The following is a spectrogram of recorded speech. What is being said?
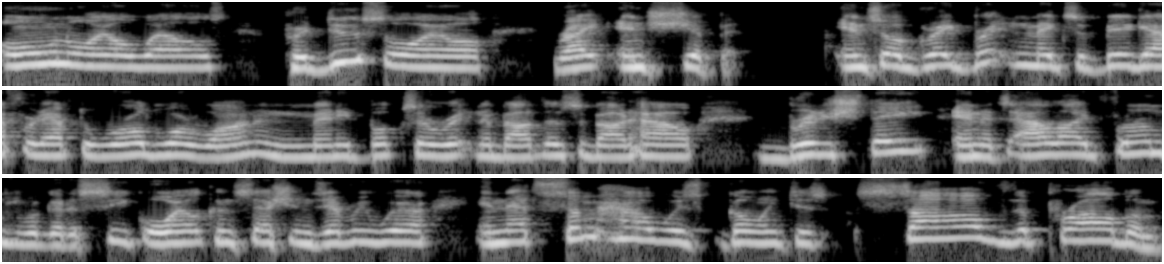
own oil wells, produce oil, right, and ship it. And so Great Britain makes a big effort after World War One, and many books are written about this, about how British state and its allied firms were going to seek oil concessions everywhere, and that somehow was going to solve the problem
